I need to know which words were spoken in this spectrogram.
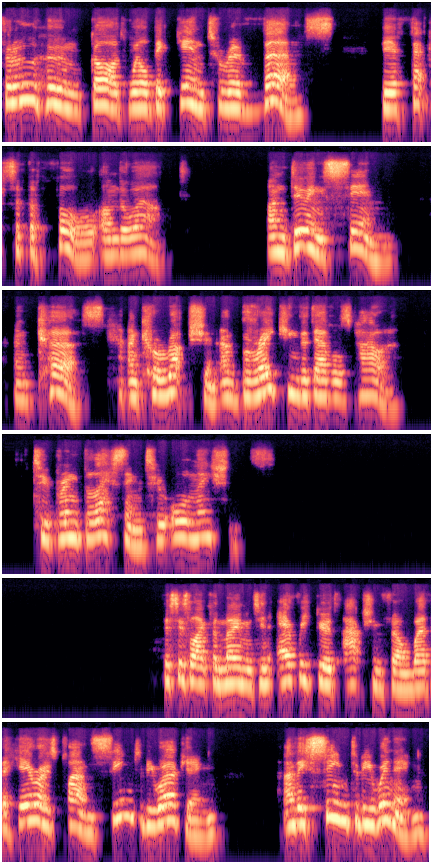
through whom God will begin to reverse the effects of the fall on the world, undoing sin and curse and corruption and breaking the devil's power to bring blessing to all nations. This is like the moment in every good action film where the hero's plans seem to be working and they seem to be winning,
